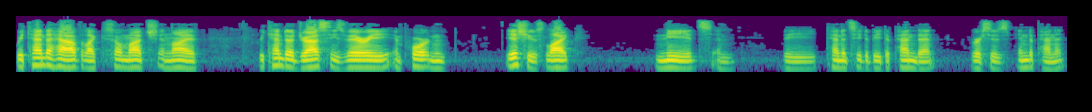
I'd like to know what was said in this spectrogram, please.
we tend to have, like so much in life, we tend to address these very important issues like needs and the tendency to be dependent versus independent,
